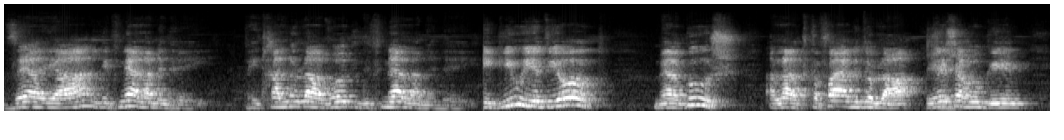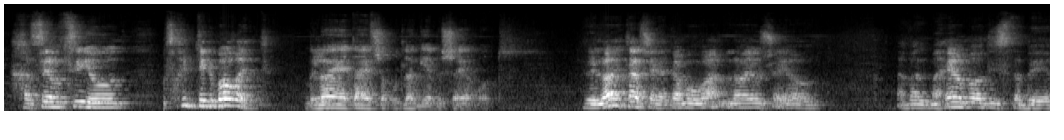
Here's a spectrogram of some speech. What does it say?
זה היה לפני הל"ה, והתחלנו לעבוד לפני הל"ה. הגיעו ידיעות מהגוש על ההתקפה הגדולה, שיש הרוגים, חסר ציוד, צריכים תגבורת. ולא הייתה אפשרות להגיע בשיירות. ולא הייתה שיירה, כמובן לא היו שיירות. אבל מהר מאוד הסתבר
